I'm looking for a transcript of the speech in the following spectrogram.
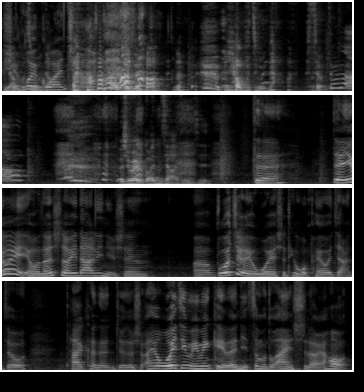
学会观察吧。是吗？不要不主导，怎么啦？要学会观察，是不是？对，对，因为有的时候意大利女生，呃，不过这个我也是听我朋友讲，就她可能觉得说，哎呀，我已经明明给了你这么多暗示了，然后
